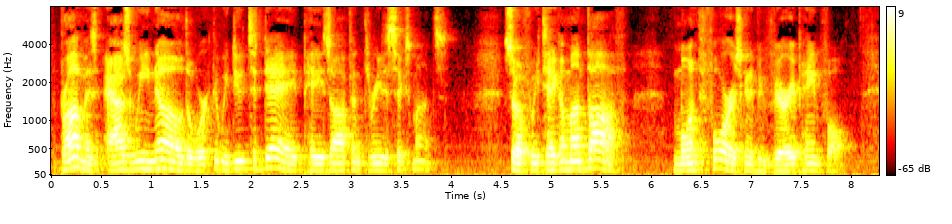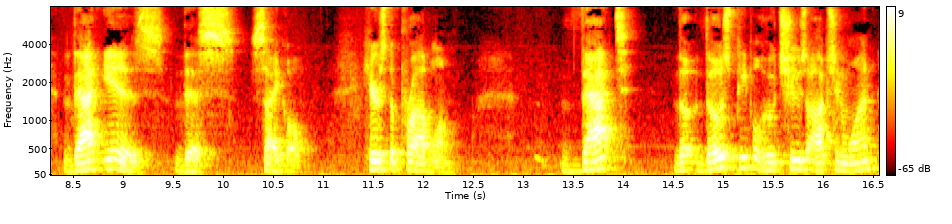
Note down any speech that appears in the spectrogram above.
The problem is, as we know, the work that we do today pays off in three to six months. So if we take a month off, month four is going to be very painful. That is this cycle. Here's the problem that the, those people who choose option one,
